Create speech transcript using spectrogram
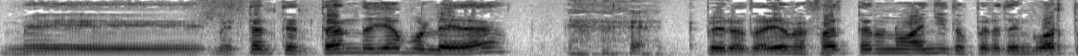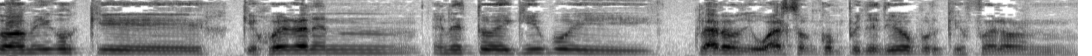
me, me están tentando ya por la edad, pero todavía me faltan unos añitos, pero tengo hartos amigos que, que juegan en, en estos equipos y claro, igual son competitivos porque fueron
